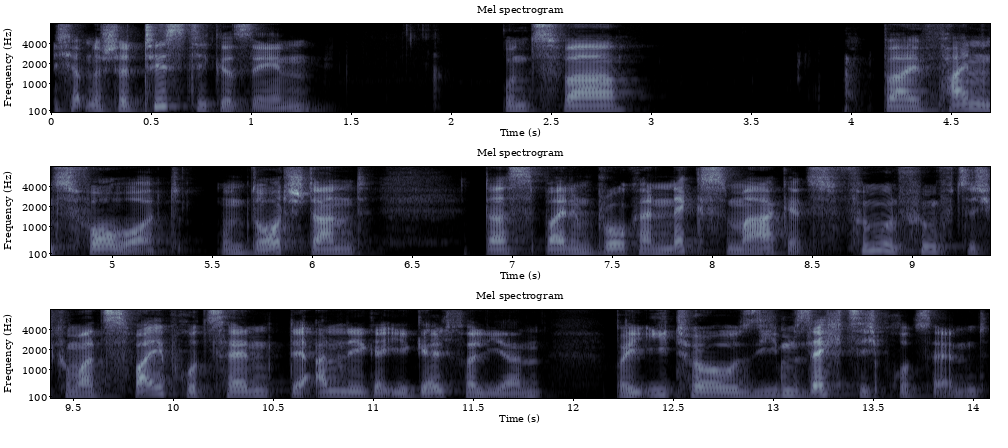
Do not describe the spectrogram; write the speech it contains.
Ich habe eine Statistik gesehen und zwar bei Finance Forward und dort stand, dass bei den Broker Next Markets 55,2% der Anleger ihr Geld verlieren, bei eToro 67%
